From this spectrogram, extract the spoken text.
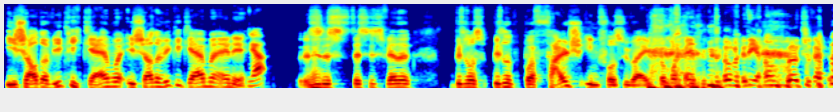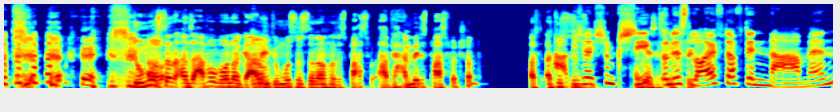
Ich schau da wirklich gleich mal, ich schau da wirklich gleich mal eine. Ja. Das ist, das ist, werde ein bisschen, bisschen ein paar Falschinfos über euch verbreiten, da bei die Antwort schreiben. Du musst dann, also apropos noch gar nicht, du musst uns dann auch noch das Passwort. Aber haben wir das Passwort schon? Hast, ah, hast Habe ich euch schon Ah, ja, geschickt. und es läuft auf den Namen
